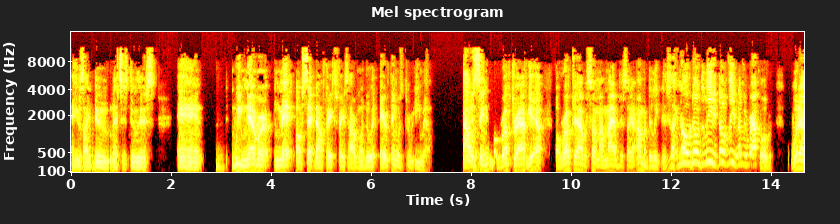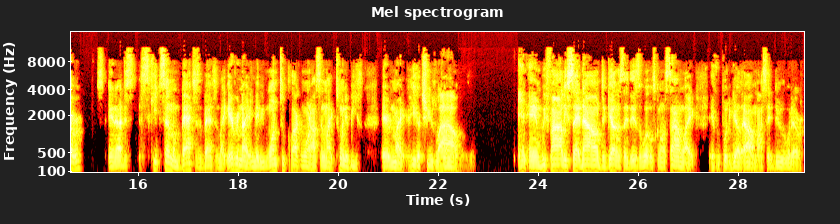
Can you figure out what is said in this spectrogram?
And he was like, dude, let's just do this. And we never met or sat down face to face how we're going to do it. Everything was through email. I was sending him a rough draft. Yeah, a rough draft or something. I might have just like, I'm gonna delete this. He's like, no, don't delete it. Don't delete it. Let me rap over it. Whatever. And I just keep sending him batches and batches. Like every night, maybe one, two o'clock in the morning, I'll send like 20 beats every night. He'll choose one Wow. And and we finally sat down together and said, this is what was gonna sound like if we put together an album. I say, dude, whatever.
